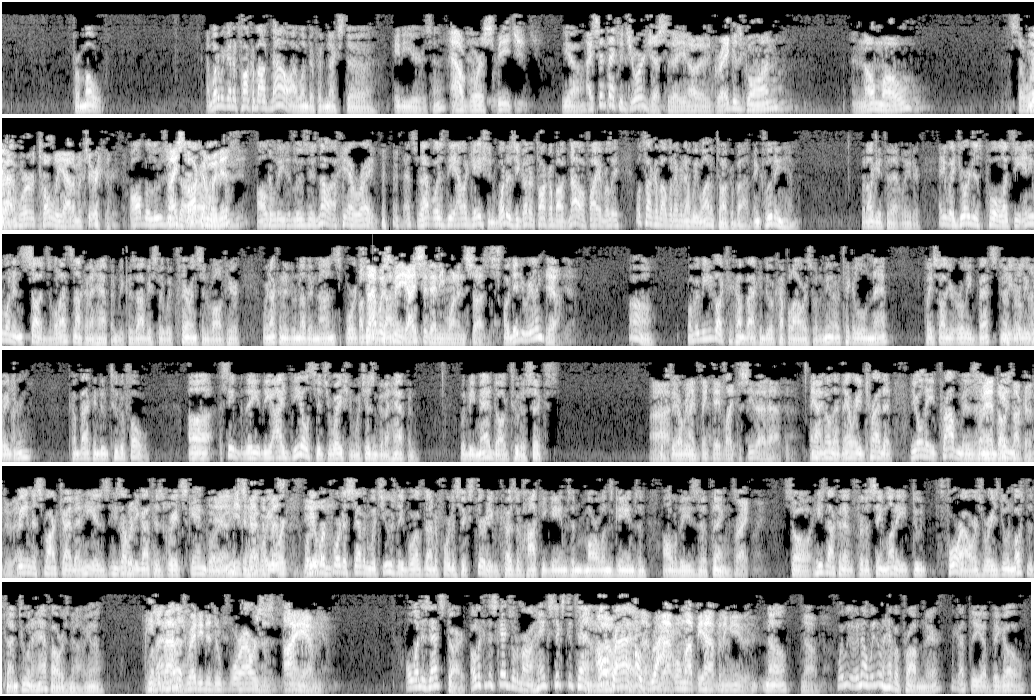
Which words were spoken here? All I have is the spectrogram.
for Mo. And what are we going to talk about now? I wonder for the next uh, 80 years, huh? Al Gore's speech. Yeah. I said that to George yesterday. You know, Greg is gone, and no Mo. So we're Yeah. out, we're totally out of material. All the losers. Nice are, talking uh, with you. All the lead losers. No, yeah, right. That's that was the allegation. What is he going to talk about now? If I ever leave, we'll talk about whatever the hell we want to talk about, including him. But I'll get to that later. Anyway, George's poll. Let's see. Anyone in Suds? Well, that's not going to happen because obviously with clearance involved here, we're not going to do another non-sports. Oh, show. that was God- me. I said anyone in Suds. Oh, did you really? Yeah. Oh. Well, maybe you'd like to come back and do a couple hours with him. You know, take a little nap, place all your early bets, do the early wagering, come back and do two to four. Uh, see, the the ideal situation, which isn't going to happen, would be Mad Dog two to six. Uh, already- I think they'd like to see that happen. Yeah, I know that they already tried that. The only problem is, Dog's being, not going to do that. being the smart guy that he is, he's already got this great scan going Yeah, that he used to have, where you work where you work four to seven, which usually boils down to four to six thirty because of hockey games and Marlins games and all of these uh, things. Right. So he's not going to, for the same money, do four hours where he's doing most of the time two and a half hours now. You know. He's Well, about as ready to do four hours as I am. Oh, when does that start? Oh, look at the schedule tomorrow, Hank. Six to ten. No, All right. that- That will not be happening either. No. No. Well, we, no, we don't have a problem there. We got the uh, Big O.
